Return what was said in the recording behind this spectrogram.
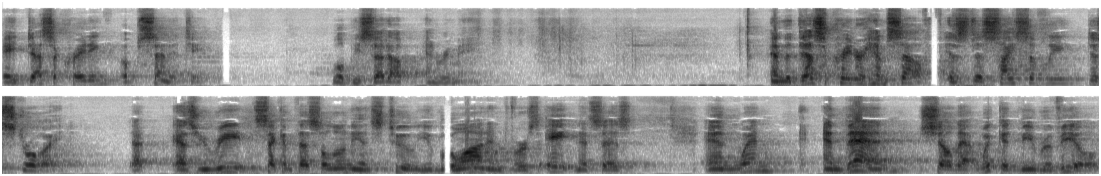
A desecrating obscenity will be set up and remain. And the desecrator himself is decisively destroyed. That, as you read Second Thessalonians 2, you go on in verse 8 and it says, And when, and then shall that wicked be revealed,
